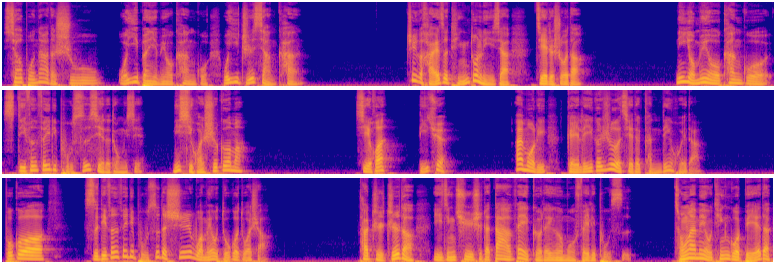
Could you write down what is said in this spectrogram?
肖伯纳的书我一本也没有看过，我一直想看。”这个孩子停顿了一下，接着说道：“你有没有看过斯蒂芬·菲利普斯写的东西？你喜欢诗歌吗？”“喜欢，的确。”艾莫里给了一个热切的肯定回答。不过，斯蒂芬·菲利普斯的诗我没有读过多少。他只知道已经去世的大卫·格雷厄姆·菲利普斯，从来没有听过别的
